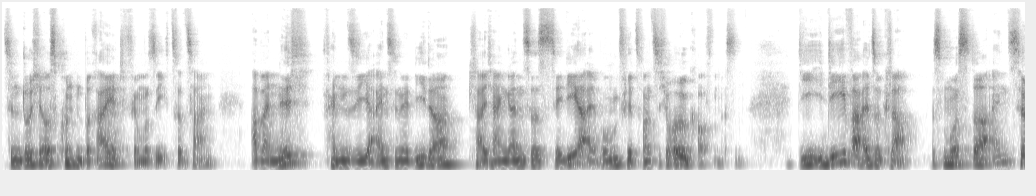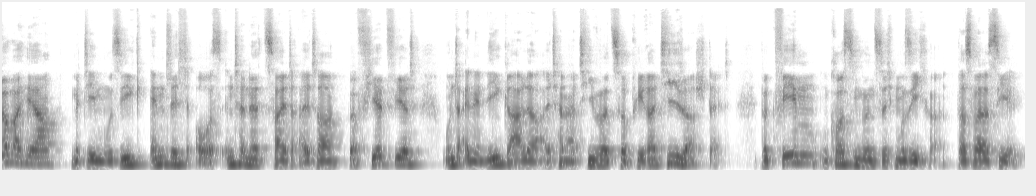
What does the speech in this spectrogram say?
sind durchaus Kunden bereit, für Musik zu zahlen. Aber nicht, wenn sie einzelne Lieder, gleich ein ganzes CD-Album für 20 Euro kaufen müssen. Die Idee war also klar. Es musste ein Server her, mit dem Musik endlich aus Internetzeitalter überführt wird und eine legale Alternative zur Piratie darstellt bequem und kostengünstig Musik hören. Das war das Ziel.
